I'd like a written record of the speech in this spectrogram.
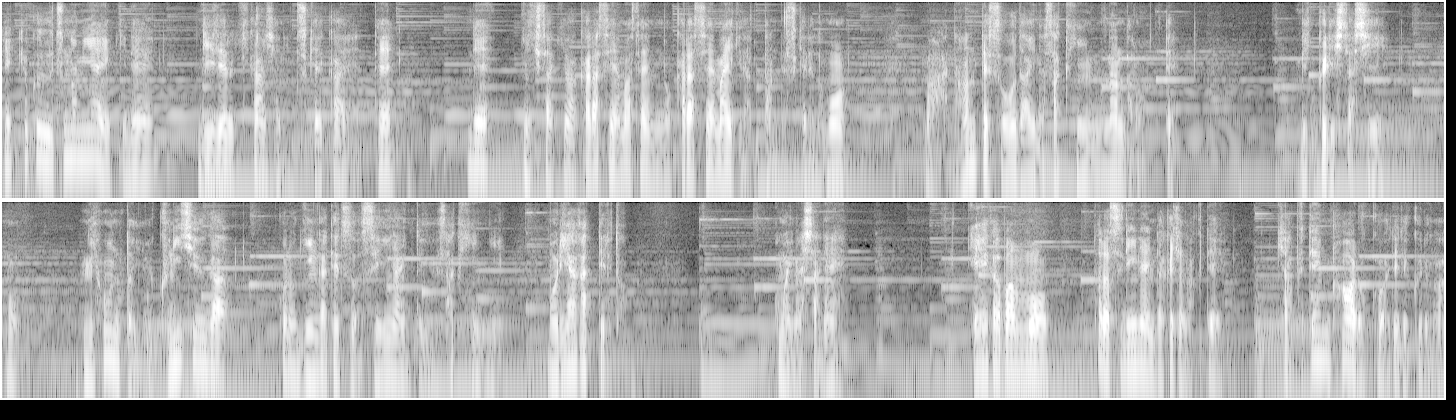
結局宇都宮駅でディーゼル機関車に付け替えてで行き先は烏山線の烏山駅だったんですけれどもまあなんて壮大な作品なんだろうってびっくりしたしもう日本という国中がこの「銀河鉄道999」という作品に盛り上がってると思いましたね。映画版もただ999だけじゃなくてキャプテン・ハーロックは出てくるわ。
